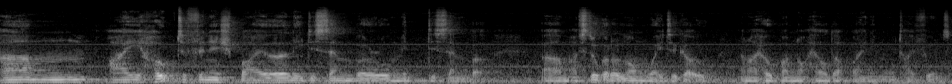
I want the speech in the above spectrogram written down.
Um, I hope to finish by early December or mid-December. Um, I've still got a long way to go, and I hope I'm not held up by any more typhoons.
